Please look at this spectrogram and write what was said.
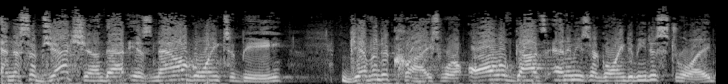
And the subjection that is now going to be given to Christ, where all of God's enemies are going to be destroyed,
